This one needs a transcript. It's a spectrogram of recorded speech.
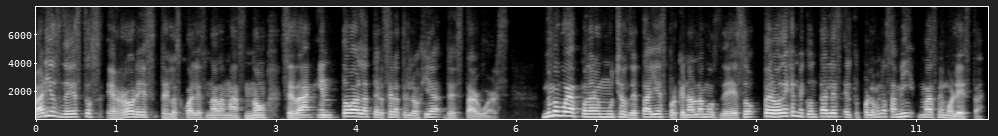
Varios de estos errores, de los cuales nada más no, se dan en toda la tercera trilogía de Star Wars. No me voy a poner en muchos detalles porque no hablamos de eso, pero déjenme contarles el que por lo menos a mí más me molesta,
